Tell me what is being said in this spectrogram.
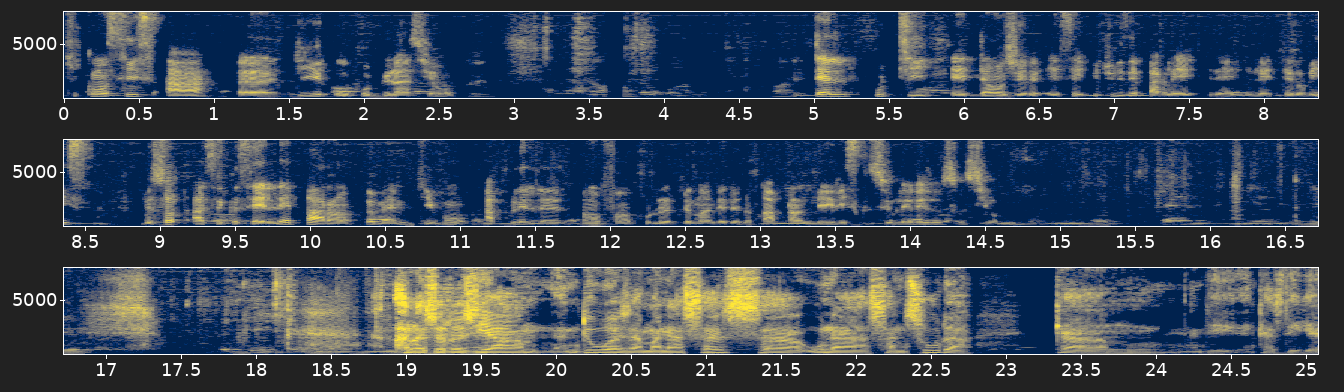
qui consiste à euh, dire aux populations tel outil est dangereux et c'est utilisé par les, terroristes, de sorte à ce que c'est les parents eux-mêmes qui vont appeler leurs enfants pour leur demander de ne pas prendre des risques sur les réseaux sociaux. Aleshores hi ha dues amenaces, eh, una censura que, que es, digui,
